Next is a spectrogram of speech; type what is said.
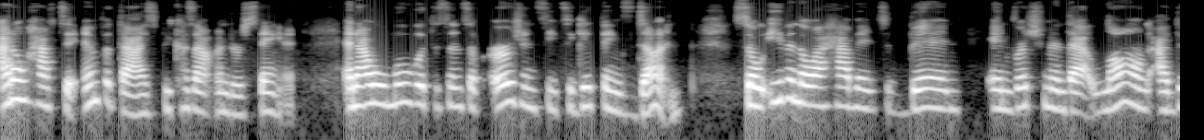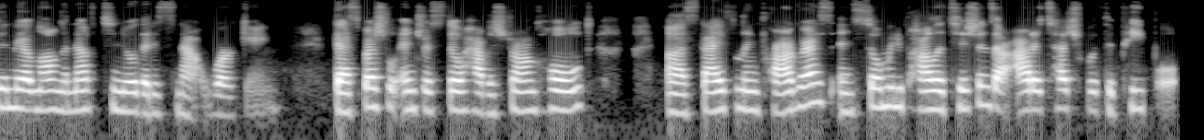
I don't have to empathize because I understand and I will move with a sense of urgency to get things done. So even though I haven't been in Richmond that long, I've been there long enough to know that it's not working. That special interests still have a strong hold, uh, stifling progress, and so many politicians are out of touch with the people.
